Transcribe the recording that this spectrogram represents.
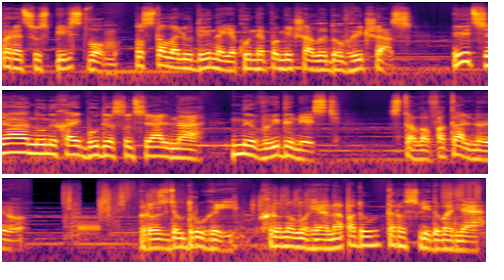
Перед суспільством постала людина, яку не помічали довгий час. І ця, ну нехай буде соціальна невидимість, стала фатальною. Розділ другий. Хронологія нападу та розслідування.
